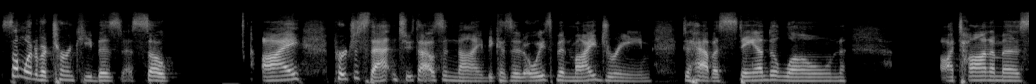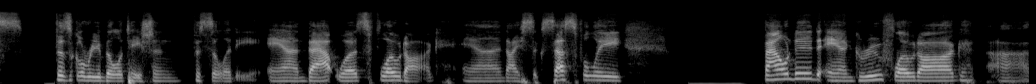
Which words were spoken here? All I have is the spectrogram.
somewhat of a turnkey business. So I purchased that in 2009 because it had always been my dream to have a standalone, autonomous physical rehabilitation facility, and that was Flow Dog. And I successfully founded and grew Flow Dog uh,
